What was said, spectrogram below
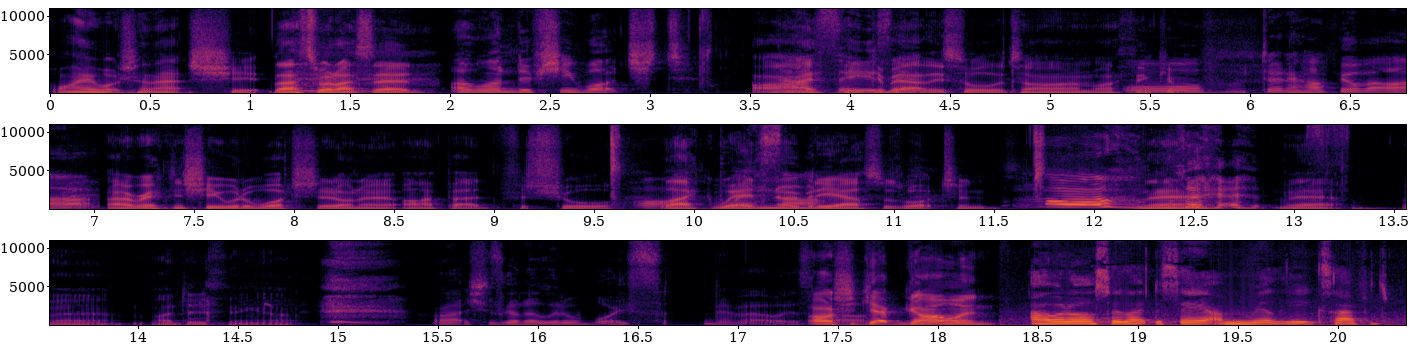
"Why are you watching that shit?" That's what I said. I wonder if she watched. I think season. about this all the time. I think Oh, I don't know how I feel about that. I reckon she would have watched it on her iPad for sure. like where her. nobody else was watching. Oh. Yeah. yeah. Yeah. I do think that. All right, she's got a little voice memo as Oh, well. she kept going. I would also like to say I'm really excited for the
